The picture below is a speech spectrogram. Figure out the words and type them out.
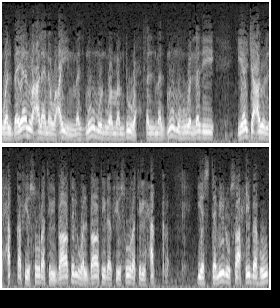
والبيان على نوعين مذموم وممدوح فالمذموم هو الذي يجعل الحق في صورة الباطل والباطل في صورة الحق. يستميل صاحبه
